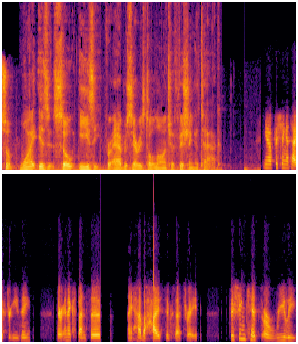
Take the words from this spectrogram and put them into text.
So, why is it so easy for adversaries to launch a phishing attack? You know, phishing attacks are easy, they're inexpensive, they have a high success rate. Phishing kits are really,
